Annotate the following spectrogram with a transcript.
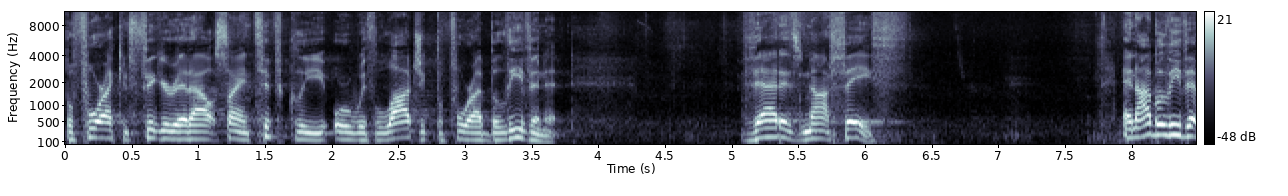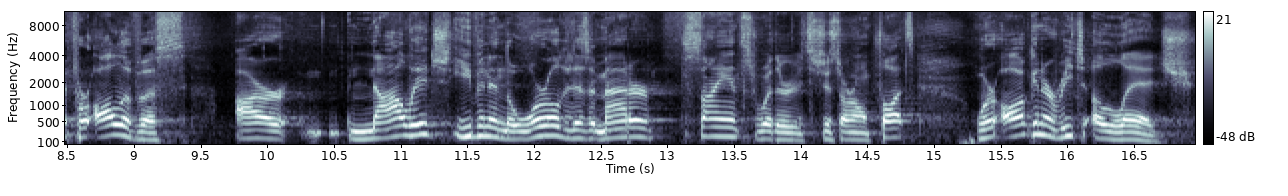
before I can figure it out scientifically or with logic before I believe in it. That is not faith. And I believe that for all of us, our knowledge, even in the world, it doesn't matter, science, whether it's just our own thoughts, we're all gonna reach a ledge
